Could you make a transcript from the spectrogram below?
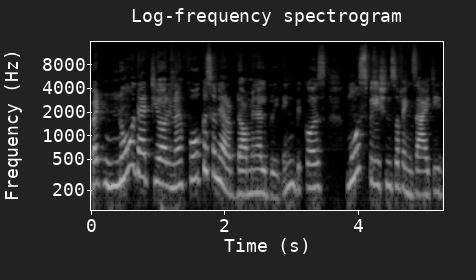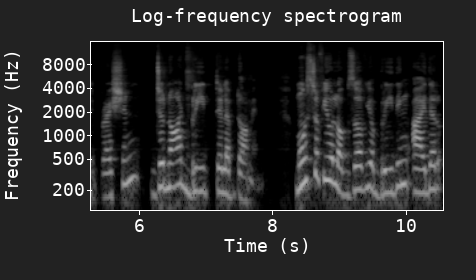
But know that you're you know focus on your abdominal breathing because most patients of anxiety depression do not breathe till abdomen. Most of you will observe your breathing either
